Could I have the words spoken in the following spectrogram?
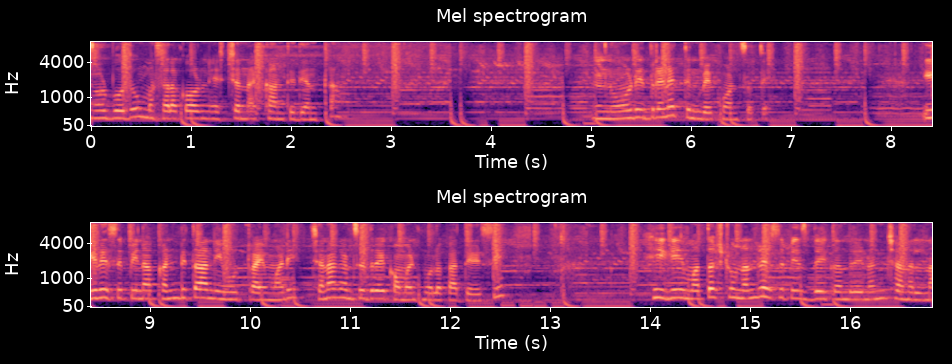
ನೋಡ್ಬೋದು ಮಸಾಲ ಕಾರ್ನ್ ಎಷ್ಟು ಚೆನ್ನಾಗಿ ಕಾಣ್ತಿದೆ ಅಂತ. ನೋಡಿದ್ರೇ ತಿನ್ನಬೇಕು ಅನಿಸುತ್ತೆ. ಈ ರೆಸಿಪಿನ ಖಂಡಿತ ನೀವು ಟ್ರೈ ಮಾಡಿ, ಚೆನ್ನಾಗಿ ಅನಿಸಿದ್ರೆ ಕಾಮೆಂಟ್ ಮೂಲಕ ತಿಳಿಸಿ. ಹೀಗೆ ಮತ್ತಷ್ಟು ನನ್ನ ರೆಸಿಪೀಸ್ ಬೇಕಂದರೆ ನನ್ನ ಚಾನಲ್ನ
